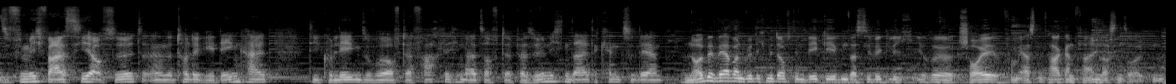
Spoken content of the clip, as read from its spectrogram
Also für mich war es hier auf Sylt eine tolle Gelegenheit, die Kollegen sowohl auf der fachlichen als auch auf der persönlichen Seite kennenzulernen. Neubewerbern würde ich mit auf den Weg geben, dass sie wirklich ihre Scheu vom ersten Tag an fallen lassen sollten.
